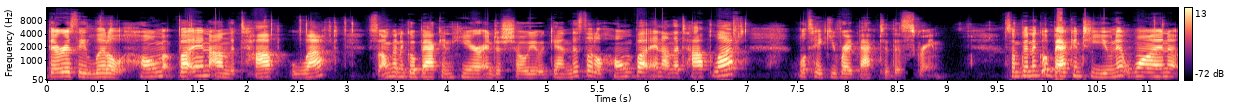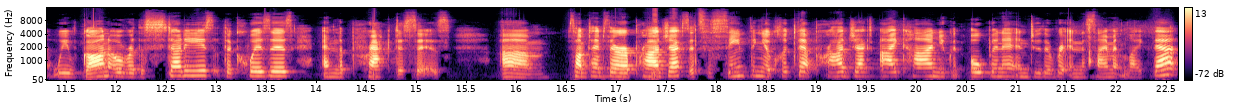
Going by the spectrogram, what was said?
there is a little home button on the top left. So I'm going to go back in here and just show you again. This little home button on the top left will take you right back to this screen. So I'm going to go back into Unit 1. We've gone over the studies, the quizzes, and the practices. Um, sometimes there are projects. It's the same thing. You'll click that project icon. You can open it and do the written assignment like that.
